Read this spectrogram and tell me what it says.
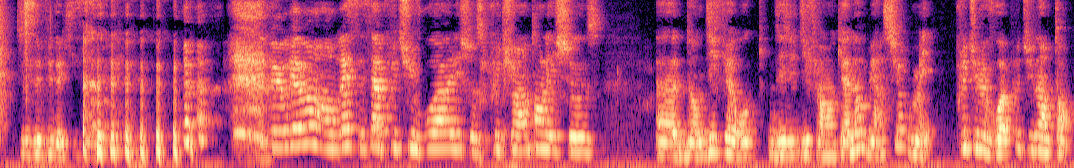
je sais plus de qui c'est en vrai c'est ça plus tu vois les choses plus tu entends les choses euh, dans différents, des différents canaux bien sûr mais plus tu le vois plus tu l'entends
